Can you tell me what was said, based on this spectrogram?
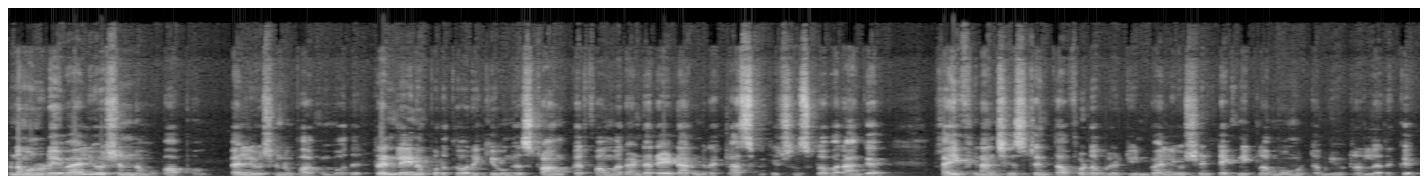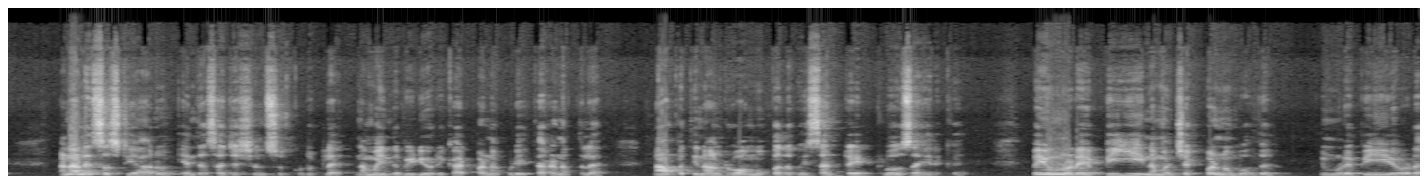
இப்போ நம்மளுடைய வேல்யூஷன் நம்ம பார்ப்போம். வேல்யூஷன் பார்க்கும்போது ட்ரெண்ட் லைனை பொறுத்த வரைக்கும் இவங்க ஸ்ட்ராங் பெர்ஃபார்மர் அண்ட் ரேடாருங்கிற கிளாசிஃபிகேஷன்ஸ்ல வராங்க. High financial strength affordability in valuation டெக்னிக்கலாக மூமெண்டம் நியூட்ரலில் இருக்கு. அனாலிசிஸ்ட் யாரும் எந்த சஜஷன்ஸும் கொடுக்கல. நம்ம இந்த வீடியோ ரெக்கார்ட் பண்ணக்கூடிய தருணத்தில் நாற்பத்தி நாலு ரூபா முப்பது பைசன் ட்ரேட் க்ளோஸ் ஆயிருக்கு. இப்போ இவங்களுடைய பிஇ நம்ம செக் பண்ணும்போது இவங்களுடைய பிஇயோட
